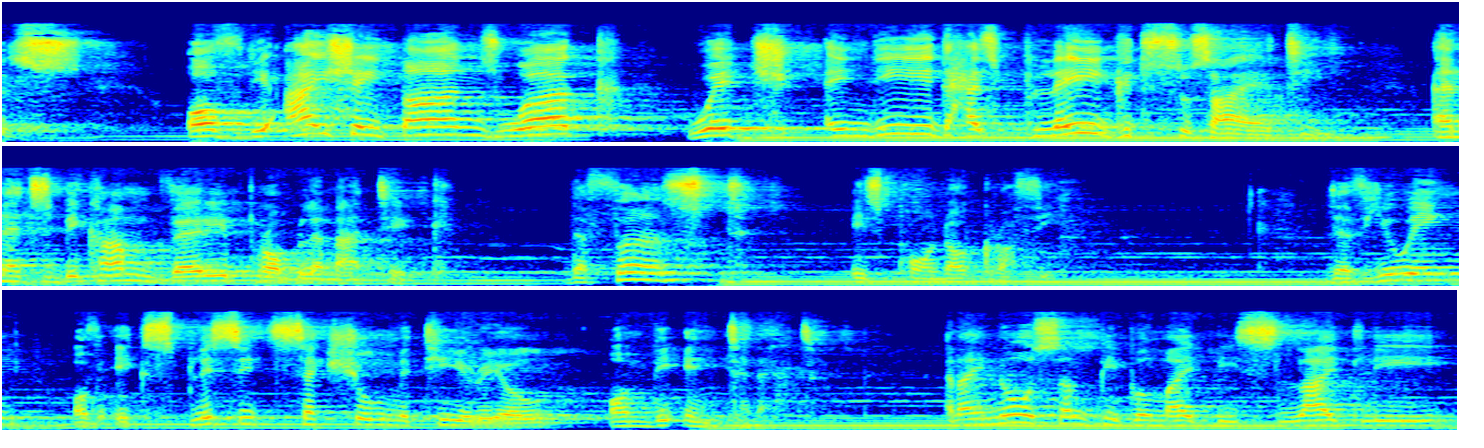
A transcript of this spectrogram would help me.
areas of the eye shaitan's work which indeed has plagued society and it's become very problematic. The first is pornography. The viewing of explicit sexual material on the internet. And I know some people might be slightly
